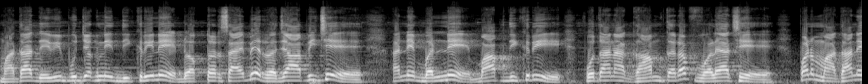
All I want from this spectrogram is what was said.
માતા દેવી પૂજકની દીકરીને ડૉક્ટર સાહેબે રજા આપી છે અને બંને બાપ દીકરી પોતાના ગામ તરફ વળ્યા છે. પણ માધાને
